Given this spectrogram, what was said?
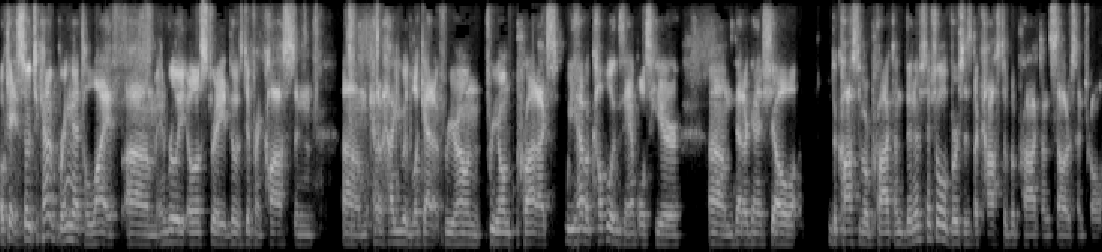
Okay, so to kind of bring that to life um, and really illustrate those different costs and um, kind of how you would look at it for your own for your own products, we have a couple examples here um, that are going to show the cost of a product on Vendor Central versus the cost of a product on Seller Central.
